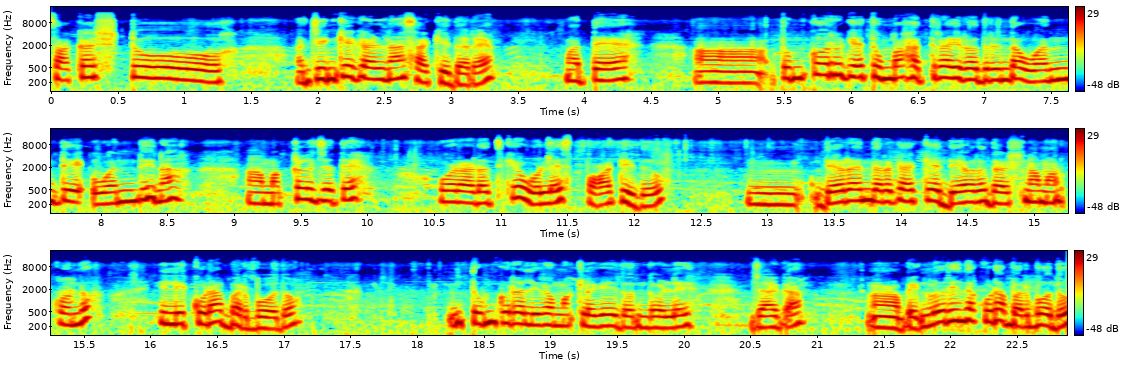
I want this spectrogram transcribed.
ಸಾಕಷ್ಟು ಜಿಂಕೆಗಳನ್ನ ಸಾಕಿದ್ದಾರೆ. ಮತ್ತು ತುಮಕೂರಿಗೆ ತುಂಬ ಹತ್ತಿರ ಇರೋದ್ರಿಂದ ಒಂದೇ ಒಂದಿನ ಮಕ್ಕಳ ಜೊತೆ ಓಡಾಡೋದಕ್ಕೆ ಒಳ್ಳೆ ಸ್ಪಾಟ್ ಇದು. ಮ್, ದೇವರಾಯನ ದರ್ಗಕ್ಕೆ ದೇವರ ದರ್ಶನ ಮಾಡಿಕೊಂಡು ಇಲ್ಲಿ ಕೂಡ ಬರ್ಬೋದು. ತುಮಕೂರಲ್ಲಿರೋ ಮಕ್ಕಳಿಗೆ ಇದೊಂದು ಒಳ್ಳೆ ಜಾಗ. ಬೆಂಗಳೂರಿಂದ ಕೂಡ ಬರ್ಬೋದು.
